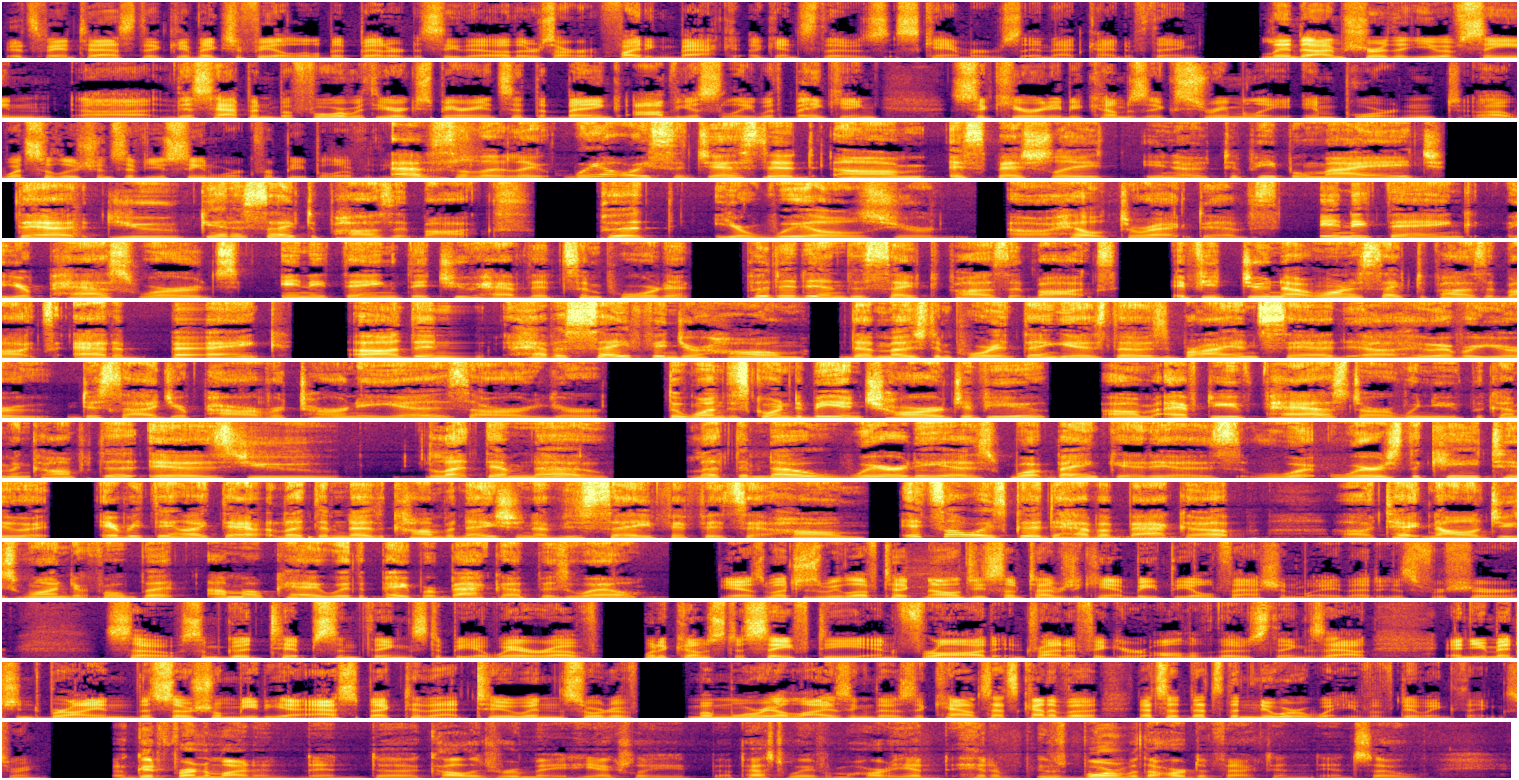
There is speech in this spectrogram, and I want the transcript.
it's fantastic. It makes you feel a little bit better to see that others are fighting back against those scammers and that kind of thing. Linda, I'm sure that you have seen uh, this happen before with your experience at the bank. Obviously, with banking, security becomes extremely important. Uh, what solutions have you seen work for people over the years? Absolutely. We always suggested, um, especially you know to people my age, that you get a safe deposit box. Put your wills, your uh, health directives, anything, your passwords, anything that you have that's important. Put it in the safe deposit box if you do not want a safe deposit box at a bank, uh, then have a safe in your home. The most important thing is, though, as Brian said, uh, whoever you decide your power of attorney is, or you're the one that's going to be in charge of you um, after you've passed or when you've become incompetent, is you let them know. Let them know where it is, what bank it is, where's the key to it everything like that. Let them know the combination of your safe if it's at home. It's always good to have a backup. Uh, technology's wonderful, but I'm okay with a paper backup as well. Yeah, as much as we love technology, sometimes you can't beat the old fashioned way. That is for sure. So, some good tips and things to be aware of. When it comes to safety and fraud and trying to figure all of those things out. And you mentioned, Brian, the social media aspect to that too, and sort of memorializing those accounts. That's kind of a that's a that's the newer wave of doing things, right? A good friend of mine and, and uh, college roommate, he actually uh, passed away from a heart. He had hit a he was born with a heart defect, and and so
